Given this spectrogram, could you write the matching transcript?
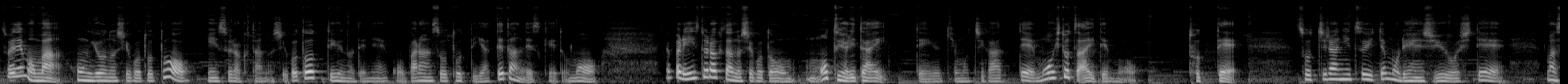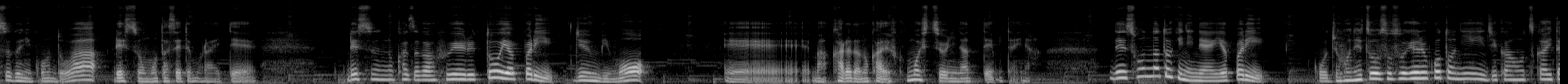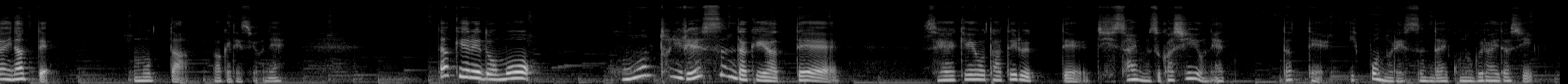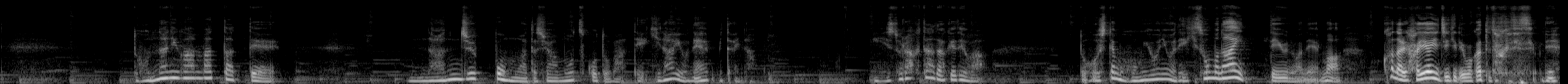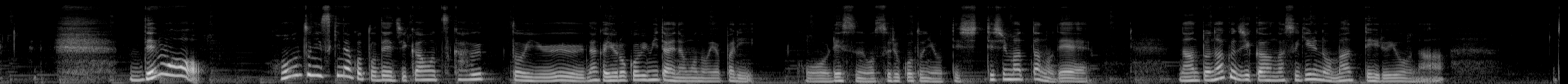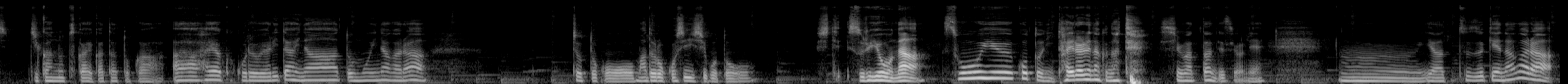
それでもまあ本業の仕事とインストラクターの仕事っていうのでねこうバランスをとってやってたんですけれどもやっぱりインストラクターの仕事をもっとやりたいっていう気持ちがあってもう一つアイテムを取ってそちらについても練習をして、まあ、すぐに今度はレッスンを持たせてもらえてレッスンの数が増えるとやっぱり準備も、えー、まあ、体の回復も必要になってみたいな。でそんな時にねやっぱりこう情熱を注げることに時間を使いたいなって思ったわけですよね。だけれども本当にレッスンだけやって生計を立てるって実際難しいよねだって1本のレッスン代このぐらいだしどんなに頑張ったって何十本も私は持つことはできないよねみたいなインストラクターだけではどうしても本業にはできそうもないっていうのはねまあかなり早い時期で分かってたわけですよね。でも本当に好きなことで時間を使うというなんか喜びみたいなものをやっぱりこうレッスンをすることによって知ってしまったのでなんとなく時間が過ぎるのを待っているような時間の使い方とかああ早くこれをやりたいなと思いながらちょっとこうまどろっこしい仕事をしてするようなそういうことに耐えられなくなって しまったんですよね。うんや続けながら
